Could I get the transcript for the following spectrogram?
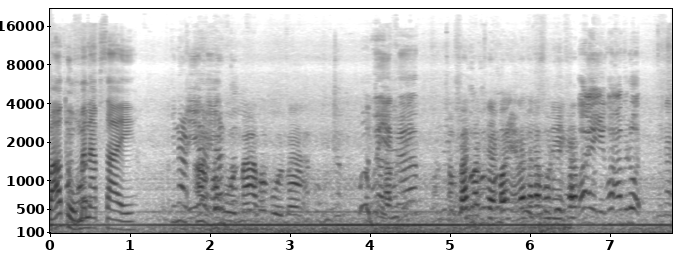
บ้าวถุงมานับใส่กินหน้ากินหอ่าน้าพ่อกันบูนมาพ่อบูนมาครับสุขสันต์วันเกิดเป่าเอกรัตนบุรีครับว่าเอกว่าเอาไปรถนะ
